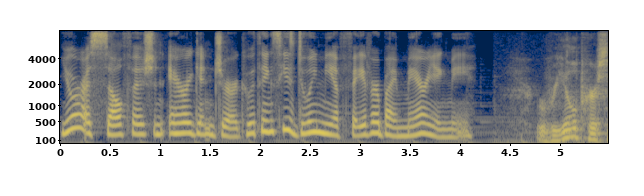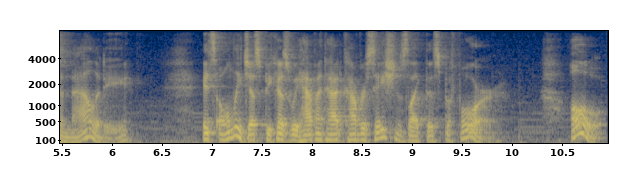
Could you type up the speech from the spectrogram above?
You're a selfish and arrogant jerk who thinks he's doing me a favor by marrying me. Real personality? It's only just because we haven't had conversations like this before. Oh,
